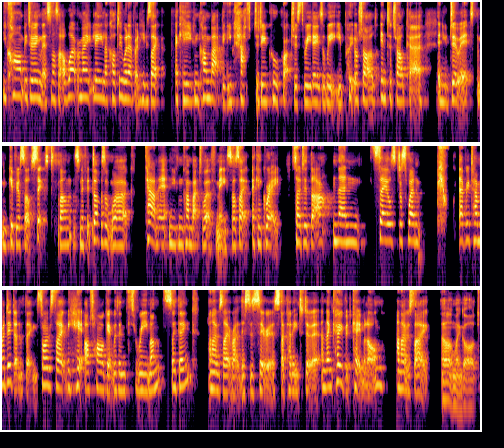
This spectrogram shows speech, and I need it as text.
you can't be doing this. And I was like, I'll work remotely, like I'll do whatever. And he was like, okay, you can come back, but you have to do cool crutches three days a week. You put your child into childcare and you do it and you give yourself six months. And if it doesn't work, can it? And you can come back to work for me. So I was like, okay, great. So I did that. And then sales just went every time I did anything. So I was like, we hit our target within three months, I think. And I was like, right, this is serious. Like, I need to do it. And then COVID came along and I was like, oh my God.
